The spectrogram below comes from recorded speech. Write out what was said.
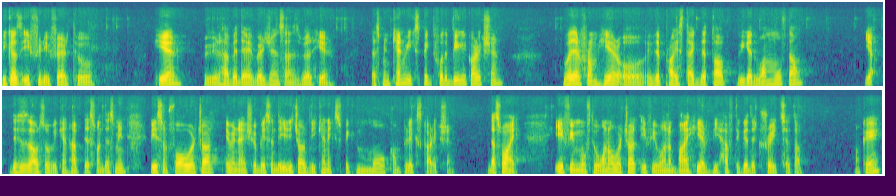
because if we refer to here, we will have a divergence as well here. That means can we expect for the bigger correction? Whether from here or if the price tag the top, we get one move down. Yeah, this is also, we can have this one. That means based on four hour chart, even I show based on daily chart, we can expect more complex correction. That's why if we move to one hour chart, if we want to buy here, we have to get the trade set up. Okay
